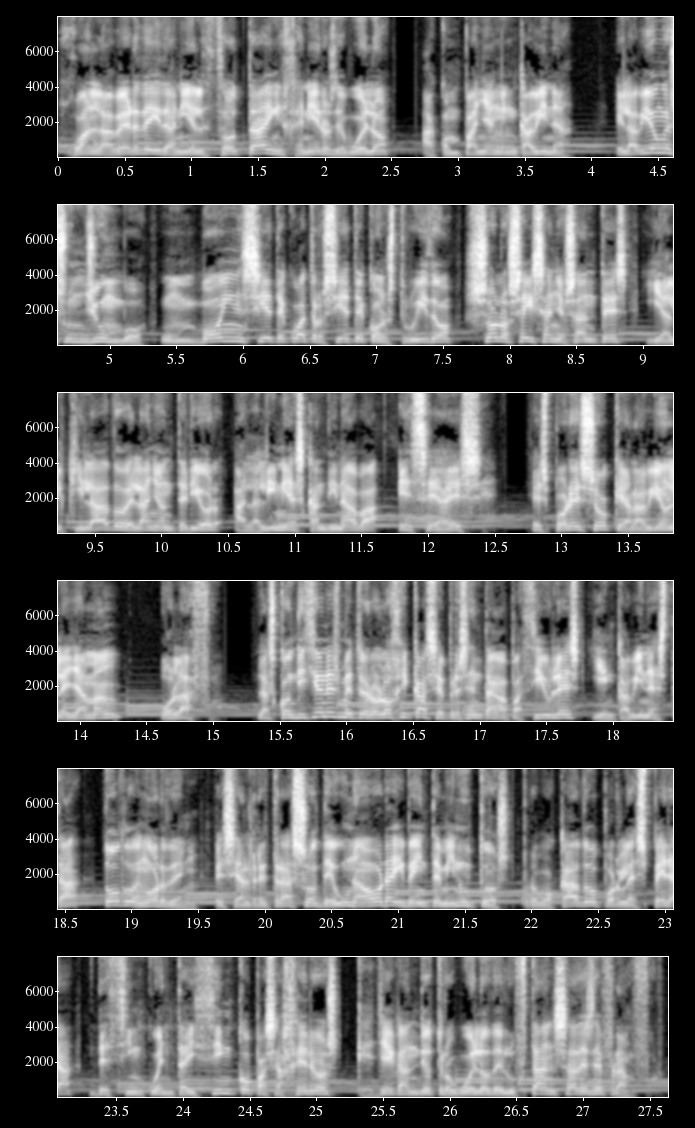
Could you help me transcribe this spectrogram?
Juan Laverde y Daniel Zota, ingenieros de vuelo, acompañan en cabina. El avión es un Jumbo, un Boeing 747 construido solo seis años antes y alquilado el año anterior a la línea escandinava SAS. Es por eso que al avión le llaman Olafo. Las condiciones meteorológicas se presentan apacibles y en cabina está todo en orden, pese al retraso de una hora y 20 minutos, provocado por la espera de 55 pasajeros que llegan de otro vuelo de Lufthansa desde Frankfurt.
